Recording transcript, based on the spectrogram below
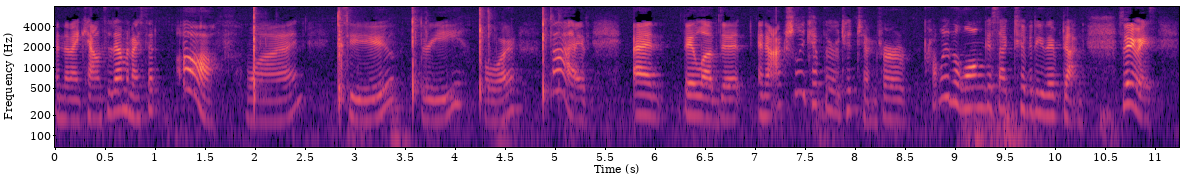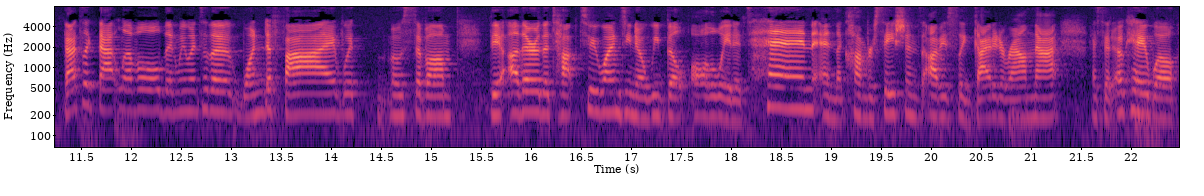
and then I counted them and I said off. One, two, three, four, five. And they loved it and actually kept their attention for probably the longest activity they've done. So anyways, that's like that level. Then we went to the one to five with most of them. The other, the top two ones, you know, we built all the way to 10 and the conversations obviously guided around that. I said, okay, well,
